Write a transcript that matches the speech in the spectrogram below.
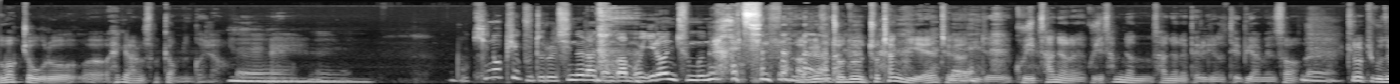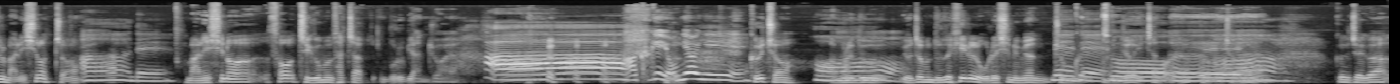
음악적으로 어, 해결하는 수밖에 없는 거죠. 네. 네. 음. 뭐 키높이 구두를 신으라던가 뭐 이런 주문을 하지는 않아요. 아, 그래서 저도 초창기에 제가 네. 이제 94년에 93년 4년에 베를린에서 데뷔하면서 네. 키높이 구두를 많이 신었죠. 아, 네. 많이 신어서 지금은 살짝 무릎이 안 좋아요. 아, 아 그게 영향이 그렇죠. 아무래도 아. 여자분들도 힐을 오래 신으면 좀 네, 네. 문제가 있잖아요. 네. 그런 것처럼. 그래서 제가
